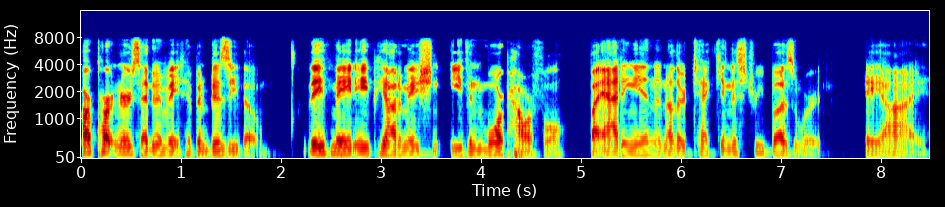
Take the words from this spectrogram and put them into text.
Our partners at Innovate have been busy though. They've made AP automation even more powerful by adding in another tech industry buzzword, AI.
